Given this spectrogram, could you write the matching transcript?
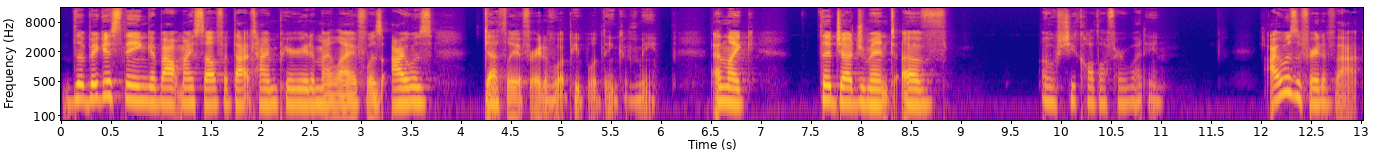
The biggest thing about myself at that time period in my life was I was deathly afraid of what people would think of me. And like the judgment of, oh, she called off her wedding. I was afraid of that.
